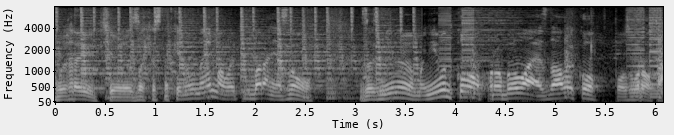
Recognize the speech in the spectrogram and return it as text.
Виграють е, захисники Нулнейм, але підбирання знову за зміною. Маніленко пробиває здалеку по зворота.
